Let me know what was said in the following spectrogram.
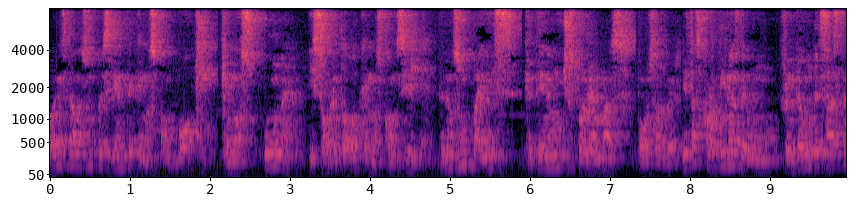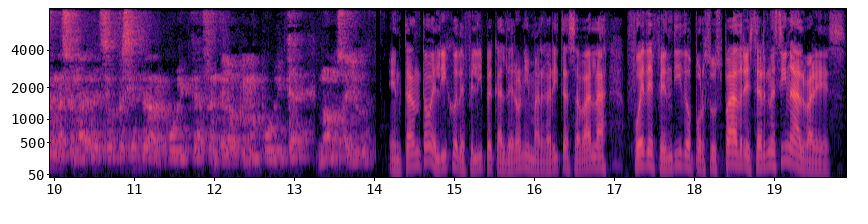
Hoy necesitamos un presidente que nos convoque, que nos una y sobre todo que nos concilie. Tenemos un país que tiene muchos problemas por resolver. Y estas cortinas de humo, frente a un desastre nacional del señor presidente de la República, frente a la opinión pública, no nos ayudan. En tanto, el hijo de Felipe Calderón y Margarita Zavala fue defendido por sus padres, Ernestina Álvarez.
